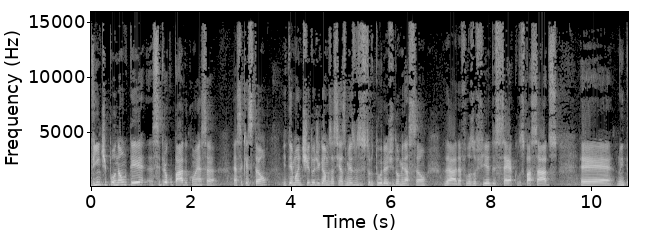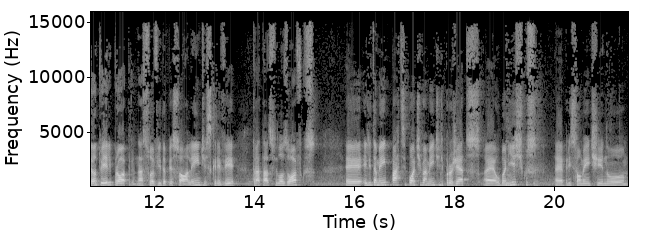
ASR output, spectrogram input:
XX por não ter se preocupado com essa, essa questão e ter mantido, digamos assim, as mesmas estruturas de dominação da, da filosofia de séculos passados. É, no entanto, ele próprio, na sua vida pessoal, além de escrever tratados filosóficos, é, ele também participou ativamente de projetos é, urbanísticos, é, principalmente no,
